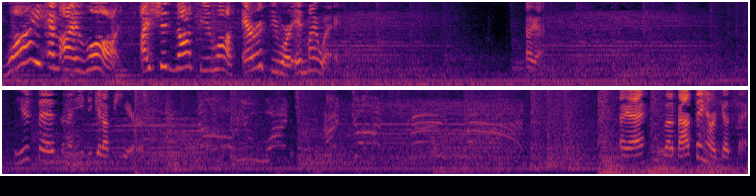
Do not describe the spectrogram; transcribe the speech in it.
Why am I lost? I should not be lost. Eris, you are in my way. Okay. So use this, and I need to get up here. Okay, is that a bad thing or a good thing?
